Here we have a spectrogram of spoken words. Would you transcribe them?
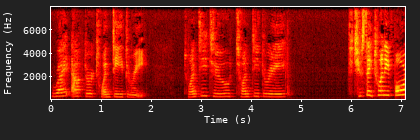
right after 23. 22, 23. Did you say 24?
